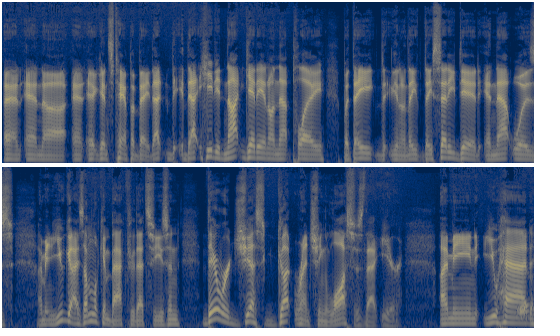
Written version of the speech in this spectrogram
and and uh, and against Tampa Bay, that that he did not get in on that play, but they you know they they said he did, and that was. I mean, you guys, I'm looking back through that season. There were just gut wrenching losses that year. I mean, you had. Yeah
